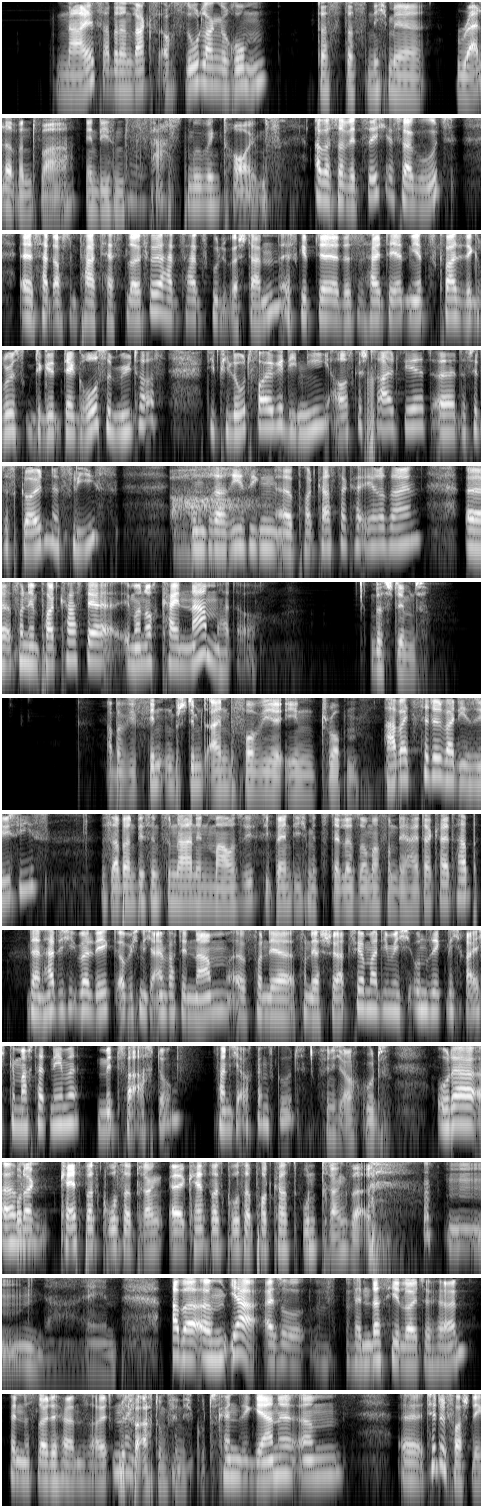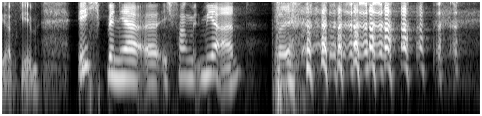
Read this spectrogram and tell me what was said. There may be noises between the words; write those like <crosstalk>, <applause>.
nice, aber dann lag es auch so lange rum, dass das nicht mehr relevant war in diesen fast-moving times. Aber es war witzig, es war gut. Es hat auch ein paar Testläufe, hat es gut überstanden. Es gibt ja, das ist halt der, jetzt quasi der, größ, der, der große Mythos, die Pilotfolge, die nie ausgestrahlt wird. Äh, das wird das goldene Vlies unserer riesigen äh, Podcaster-Karriere sein. Äh, von dem Podcast, der immer noch keinen Namen hat auch. Das stimmt. Aber wir finden bestimmt einen, bevor wir ihn droppen. Arbeitstitel war die Süßis. Ist aber ein bisschen zu nah an den Mausis, die Band, die ich mit Stella Sommer von der Heiterkeit hab. Dann hatte ich überlegt, ob ich nicht einfach den Namen äh, von der, von der Shirtfirma, die mich unsäglich reich gemacht hat, nehme. Mit Verachtung. Fand ich auch ganz gut. Finde ich auch gut. Oder, ähm, Oder Caspers großer Drang, äh, Caspers großer Podcast und Drangsal. Mm, Nein. Aber ähm, ja, also wenn das hier Leute hören, wenn das Leute hören sollten, Mit Verachtung finde ich gut. können sie gerne ähm, äh, Titelvorschläge abgeben. Ich bin ja, äh, ich fange mit mir an, <laughs> <laughs>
